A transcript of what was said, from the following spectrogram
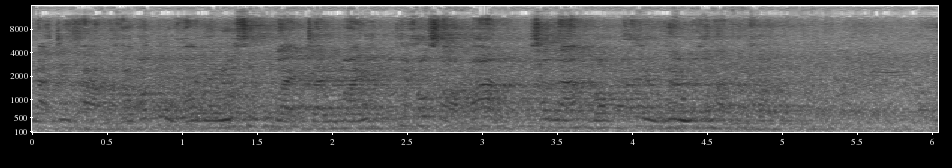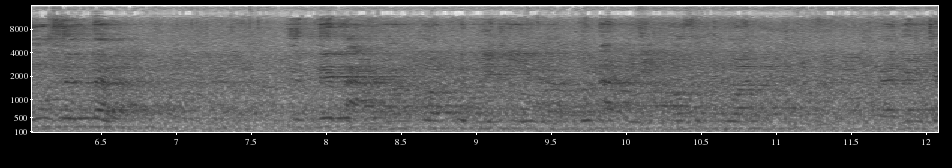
อยากจะถามนะครับว่าตัวเขาเนี่ยรู้สึกแปลกใจไหมที่เขาสามารถชนะน็อกได้เร็วขนาดนี้ครับรู้สึกแบบตื่นเต้นหลายครับตอนขึ้นเวทีแบบกดดันไปเองพอสมควรแต่ดีใจ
